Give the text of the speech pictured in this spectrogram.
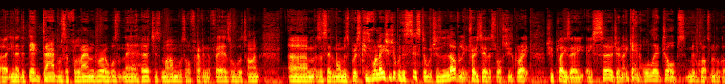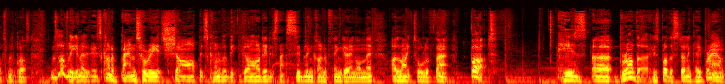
Uh, you know, the dead dad was a philanderer, wasn't there, hurt his mum, was off having affairs all the time. Um, as I say, the mum is brisk. His relationship with his sister, which is lovely. Tracee Ellis Ross, she's great. She plays a, a surgeon. Again, all their jobs, middle class, middle class, middle class. It was lovely, you know, it's kind of bantery, it's sharp sharp, it's kind of a bit guarded, it's that sibling kind of thing going on there. I liked all of that. But his uh, brother, his brother Sterling K. Brown,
